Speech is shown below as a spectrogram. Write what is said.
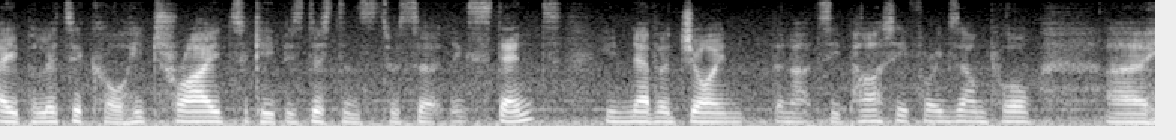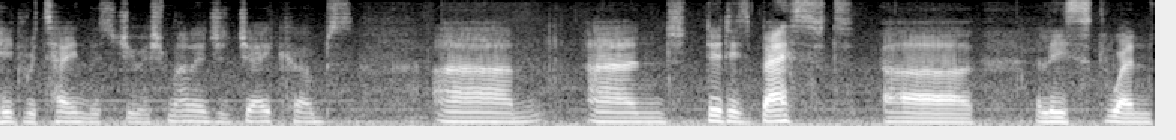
apolitical. He tried to keep his distance to a certain extent. He never joined the Nazi Party, for example. Uh, he'd retained this Jewish manager, Jacobs, um, and did his best. Uh, at least when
